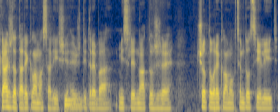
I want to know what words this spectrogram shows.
každá tá reklama sa líši, hej, vždy treba myslieť na to, že čo tou reklamou chcem docieliť,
